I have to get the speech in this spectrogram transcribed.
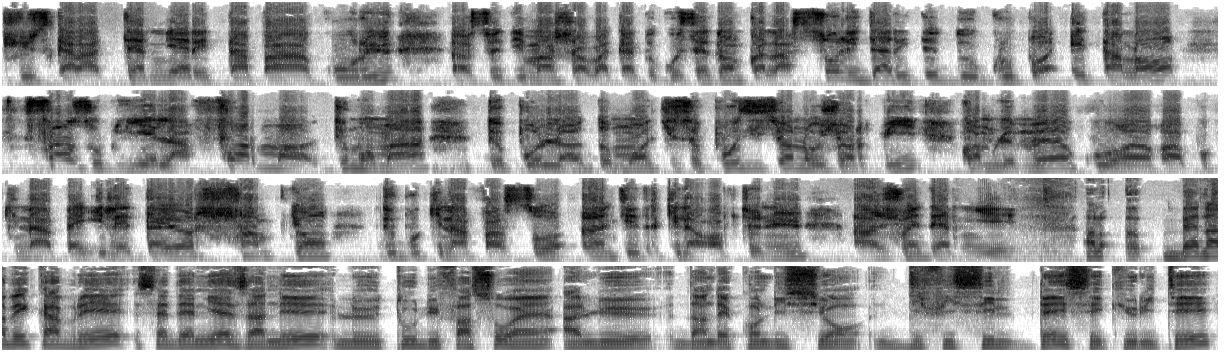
jusqu'à la dernière étape courue ce dimanche à Ouagadougou. C'est donc la solidarité du groupe étalon, sans oublier la forme du moment de Paul Domont qui se positionne aujourd'hui comme le meilleur coureur burkinabé. Il est d'ailleurs champion du Burkina Faso, un titre qu'il a obtenu en juin dernier. Alors, Bernabé Cabré, ces dernières années, le Tour du Faso hein, a lieu dans des conditions difficiles d'insécurité.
